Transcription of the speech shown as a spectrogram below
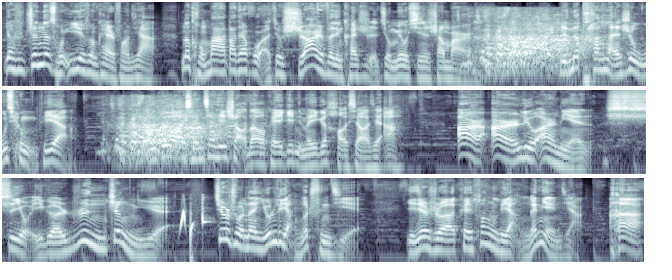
要是真的从一月份开始放假，那恐怕大家伙就十二月份开始就没有心思上班了。人的贪婪是无穷的呀。不过嫌假期少的，我可以给你们一个好消息啊，二二六二年是有一个闰正月，就是说呢有两个春节，也就是说可以放两个年假 啊。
